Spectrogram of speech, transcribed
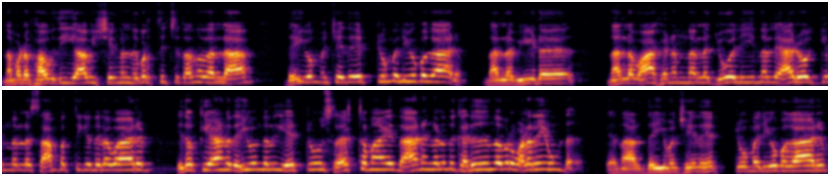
നമ്മുടെ ഭൗതിക ആവശ്യങ്ങൾ നിവർത്തിച്ച് തന്നതല്ല. ദൈവം ചെയ്ത ഏറ്റവും വലിയ ഉപകാരം. നല്ല വീട് നല്ല വാഹനം നല്ല ജോലി നല്ല ആരോഗ്യം നല്ല സാമ്പത്തിക നിലവാരം ഇതൊക്കെയാണ് ദൈവം നൽകിയ ഏറ്റവും ശ്രേഷ്ഠമായ ദാനങ്ങൾ എന്ന് കരുതുന്നവർ വളരെയുണ്ട്. എന്നാൽ ദൈവം ചെയ്ത ഏറ്റവും വലിയ ഉപകാരം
